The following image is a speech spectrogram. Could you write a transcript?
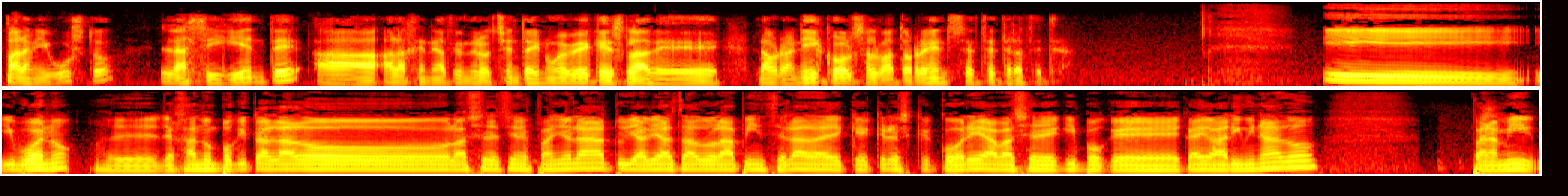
para mi gusto, la siguiente a, a, la generación del 89, que es la de Laura Nichols, Salva Torrens, etcétera, etcétera. Y, y bueno, eh, dejando un poquito al lado la selección española, tú ya habías dado la pincelada de que crees que Corea va a ser el equipo que caiga eliminado. Para mí,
